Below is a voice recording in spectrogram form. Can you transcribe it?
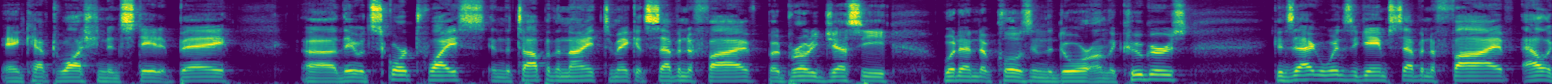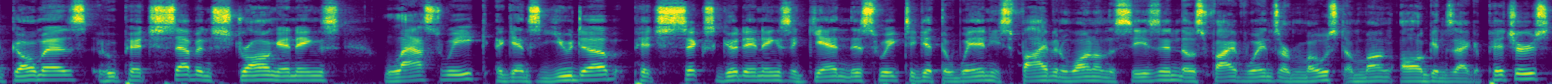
and kept Washington State at bay. Uh, they would score twice in the top of the ninth to make it seven to five, but Brody Jesse would end up closing the door on the Cougars. Gonzaga wins the game 7 to 5. Alec Gomez, who pitched seven strong innings, last week against UW, pitched six good innings again this week to get the win. He's five and one on the season. Those five wins are most among all Gonzaga pitchers.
